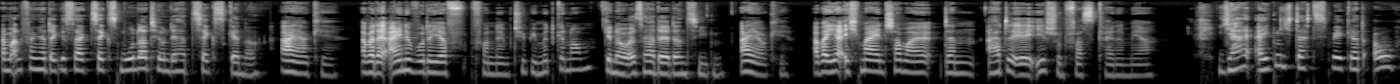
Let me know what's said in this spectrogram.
Am Anfang hat er gesagt, sechs Monate und er hat sechs Scanner. Ah ja, okay. Aber der eine wurde ja von dem Typi mitgenommen. Genau, also hat er dann sieben. Ah ja, okay. Aber ja, ich meine, schau mal, dann hatte er eh schon fast keine mehr. Ja, eigentlich dachte ich mir gerade auch,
